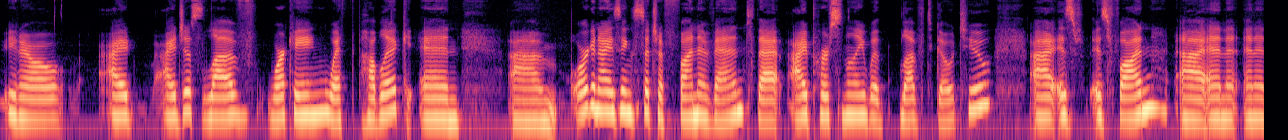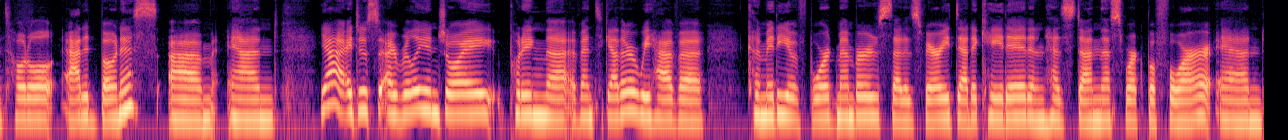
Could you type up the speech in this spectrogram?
you know, I I just love working with the public and um, organizing such a fun event that I personally would love to go to uh, is is fun uh, and and a total added bonus. Um, and yeah, I just I really enjoy putting the event together. We have a committee of board members that is very dedicated and has done this work before. And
